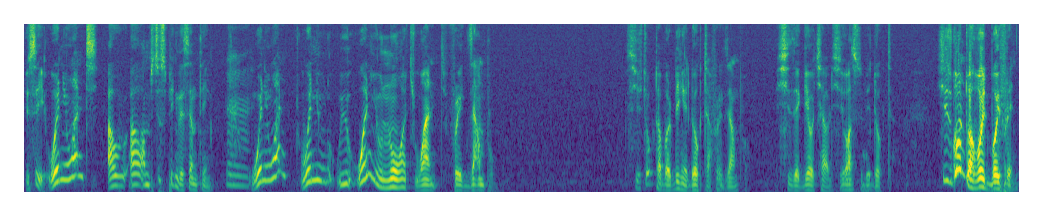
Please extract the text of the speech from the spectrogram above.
You see, when you want, I, w- I- I'm still speaking the same thing. Mm. When you want, when you, you when you know what you want, for example, she talked about being a doctor, for example. She's a girl child. She wants to be a doctor. She's going to avoid boyfriends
